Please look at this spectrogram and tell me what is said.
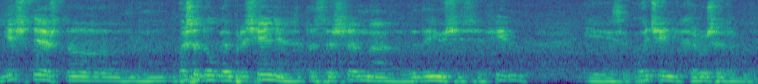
Я считаю, что «Ваше долгое прощание» — это совершенно выдающийся фильм и Спасибо. очень хорошая работа.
